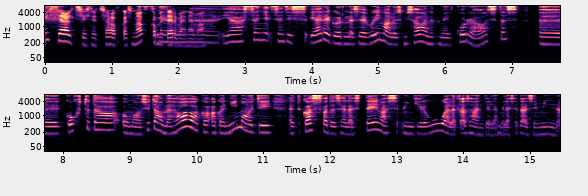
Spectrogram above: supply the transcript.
mis sealt siis nüüd saab, kas me hakkame tervenema? Äh, jah, see on, see on siis järjekordne see võimalus, mis avaneb meil korra aastas äh, kohtuda oma südamehaavaga, aga niimoodi, et kasvada sellest teemast mingile uuele tasandile, milles edasi minna.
